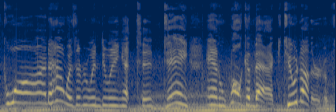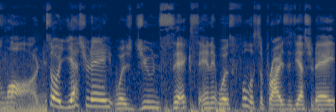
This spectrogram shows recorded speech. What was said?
squad? How is everyone doing today? And welcome back to another vlog. So yesterday was June 6th and it was full of surprises yesterday.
